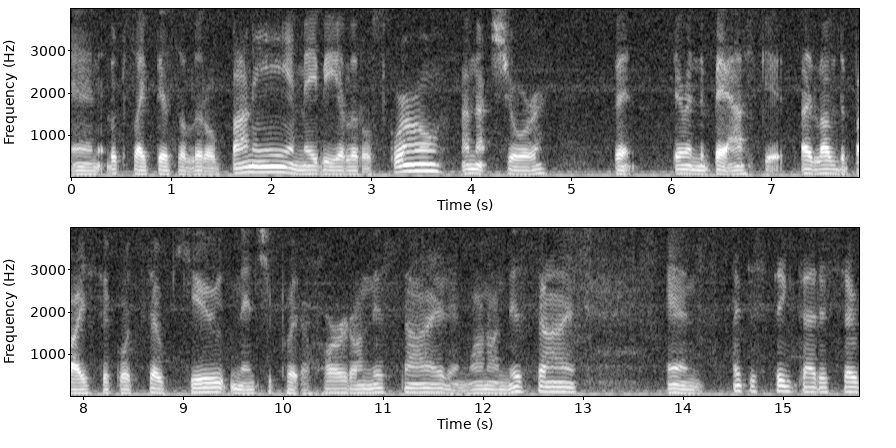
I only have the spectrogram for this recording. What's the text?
And it looks like there's a little bunny and maybe a little squirrel. I'm not sure. But they're in the basket. I love the bicycle. It's so cute. And then she put a heart on this side and one on this side. And I just think that is so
